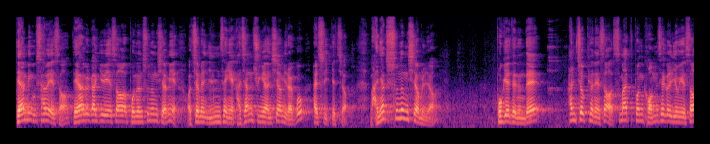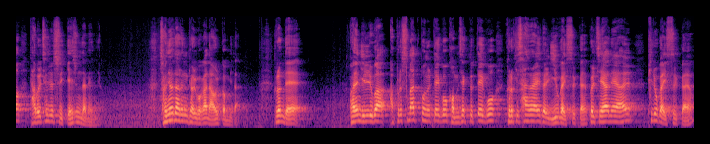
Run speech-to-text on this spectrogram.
대한민국 사회에서 대학을 가기 위해서 보는 수능 시험이 어쩌면 인생의 가장 중요한 시험이라고 할 수 있겠죠. 만약 수능 시험을요. 보게 되는데 한쪽 편에서 스마트폰 검색을 이용해서 답을 찾을 수 있게 해준다면요. 전혀 다른 결과가 나올 겁니다. 그런데 과연 인류가 앞으로 스마트폰을 떼고 검색도 떼고 그렇게 살아야 될 이유가 있을까요? 그걸 제한해야 할 필요가 있을까요?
